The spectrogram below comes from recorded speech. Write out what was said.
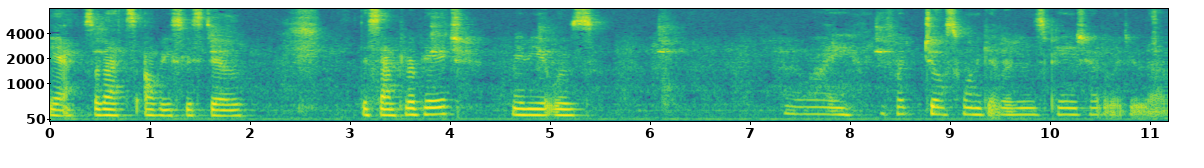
Yeah, so that's obviously still the sampler page. Maybe it was, I, if I just want to get rid of this page, how do I do that?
